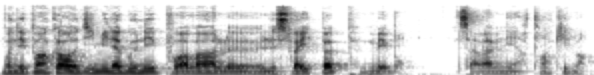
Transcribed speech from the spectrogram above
Bon, on n'est pas encore aux 10 000 abonnés pour avoir le, le swipe up, mais bon, ça va venir tranquillement.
